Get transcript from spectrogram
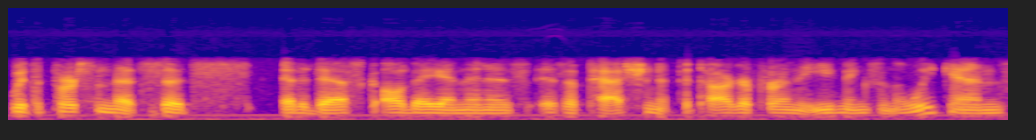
with the person that sits at a desk all day and then is, is a passionate photographer in the evenings and the weekends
